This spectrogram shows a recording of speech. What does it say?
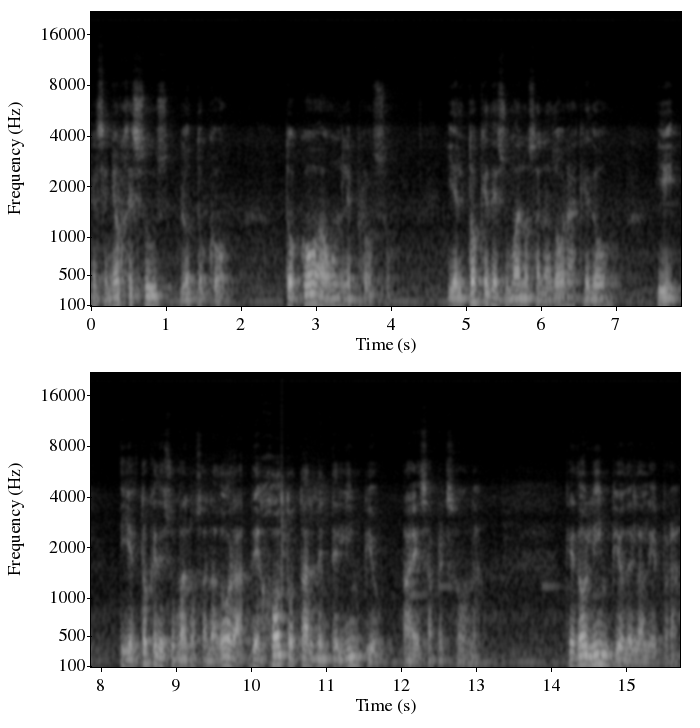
El Señor Jesús lo tocó, tocó a un leproso, y el toque de su mano sanadora quedó, y, y el toque de su mano sanadora dejó totalmente limpio a esa persona. Quedó limpio de la lepra,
